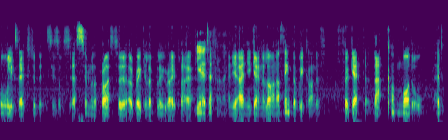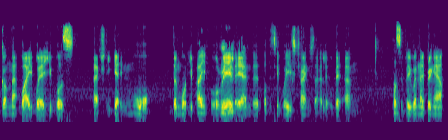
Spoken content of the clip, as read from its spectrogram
all its extra bits is obviously a similar price to a regular Blu-ray player, Yeah, definitely. and you and you're getting a lot. And I think that we kind of forget that that model had gone that way, where you was actually getting more than what you pay for, Mhm. really. And uh, obviously, Wii's changed that a little bit. Um, possibly when they bring out,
